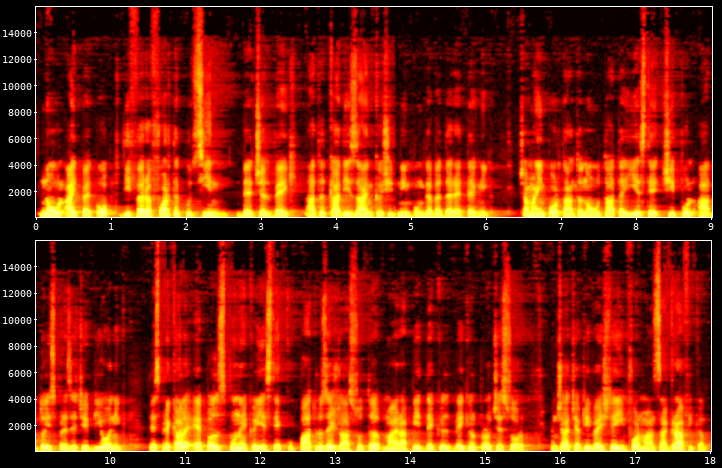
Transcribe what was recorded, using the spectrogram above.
Noul iPad 8 diferă foarte puțin de cel vechi, atât ca design cât și din punct de vedere tehnic. Cea mai importantă noutate este chipul A12 Bionic, despre care Apple spune că este cu 40% mai rapid decât vechiul procesor în ceea ce privește informanța grafică.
